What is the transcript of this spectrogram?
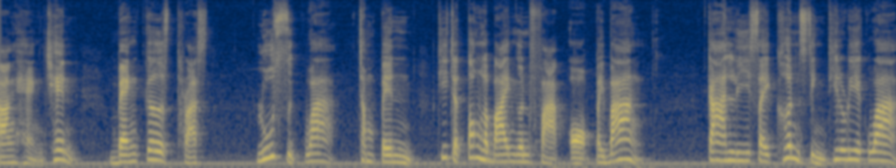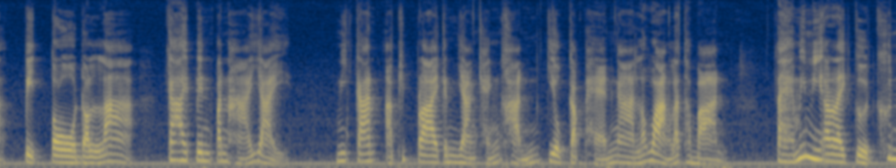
บางแห่งเช่น Bankers Trust รู้สึกว่าจำเป็นที่จะต้องระบายเงินฝากออกไปบ้าง การรีไซเคิลสิ่งที่เรียกว่า ปิโตดอลลาร์กลายเป็นปัญหาใหญ่ มีการอภิปรายกันอย่างแข็งขันเกี่ยวกับแผนงานระหว่างรัฐบาล แต่ไม่มีอะไรเกิดขึ้น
